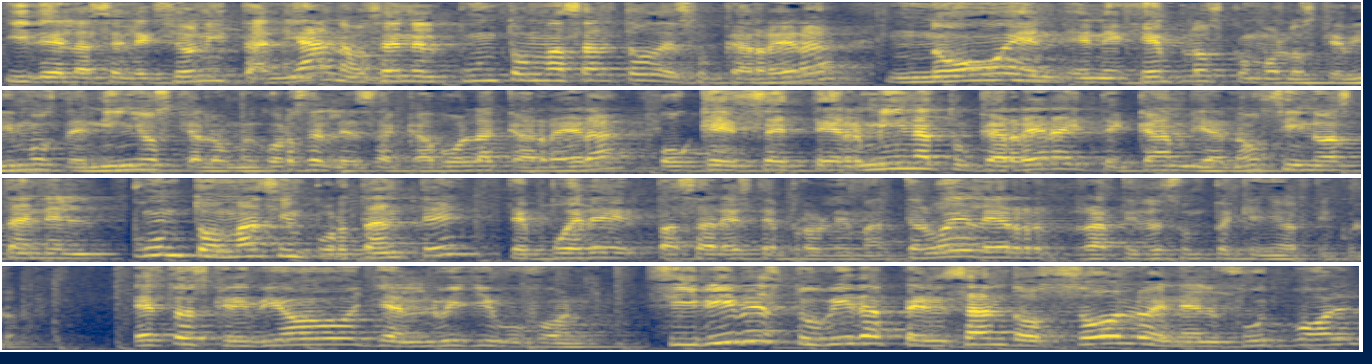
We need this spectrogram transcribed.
y de la selección italiana, o sea, en el punto más alto de su carrera, no en, en ejemplos como los que vimos de niños que a lo mejor se les acabó la carrera o que se termina tu carrera y te cambia, ¿no? Sino hasta en el punto más importante te puede pasar este problema. Te lo voy a leer rápido, es un pequeño artículo. Esto escribió Gianluigi Buffon. Si vives tu vida pensando solo en el fútbol,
